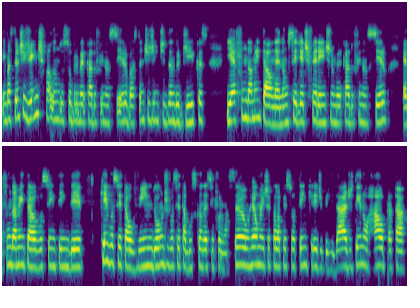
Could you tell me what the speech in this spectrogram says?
tem bastante gente falando sobre o mercado financeiro, bastante gente dando dicas e é fundamental, né? Não seria diferente no mercado financeiro. É fundamental você entender quem você está ouvindo, onde você está buscando essa informação, realmente aquela pessoa tem credibilidade, tem know-how para estar tá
